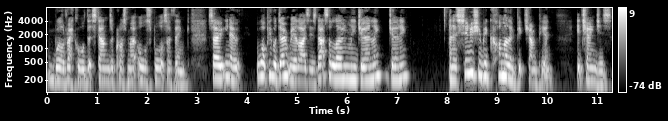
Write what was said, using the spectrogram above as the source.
world record that stands across all sports. I think. So, you know, what people don't realize is that's a lonely journey. Journey, and as soon as you become Olympic champion, it changes.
